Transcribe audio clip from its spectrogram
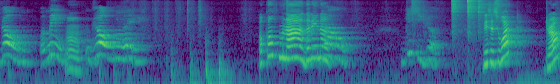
no. Mommy. Oh. No, mommy. Oh, count mo na. Dali na. No. This is go. This is what? Drum?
